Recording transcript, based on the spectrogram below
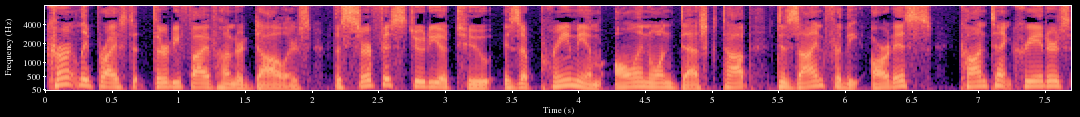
Currently priced at $3,500, the Surface Studio 2 is a premium all in one desktop designed for the artists, content creators,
